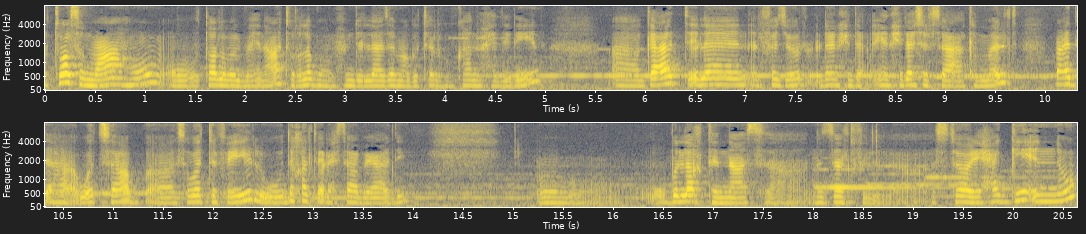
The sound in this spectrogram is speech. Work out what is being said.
أتواصل معاهم وطلب البيانات وأغلبهم الحمد لله زي ما قلت لكم كانوا حذرين. آه قعدت إلين الفجر لين حدا يعني 11 ساعة كملت. بعدها واتساب آه سويت تفعيل ودخلت على حسابي عادي. وبلغت الناس آه نزلت في الستوري حقي إنه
